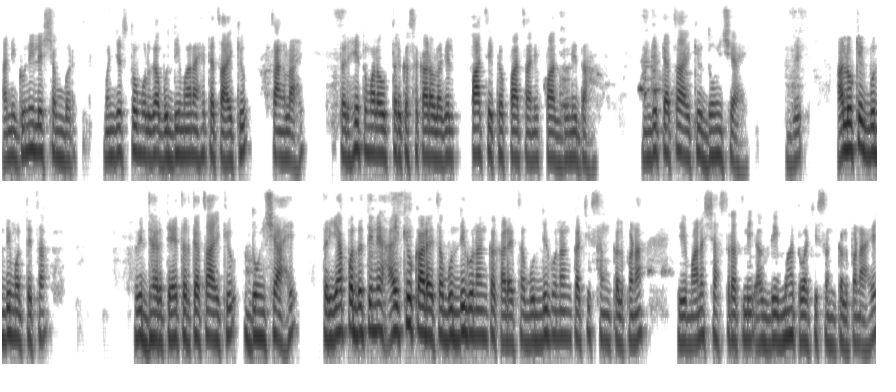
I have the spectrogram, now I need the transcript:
आणि गुणिले शंभर. म्हणजेच तो मुलगा बुद्धिमान आहे त्याचा आय क्यू चांगला आहे. तर हे तुम्हाला उत्तर कसं काढावं लागेल? पाच एक पाच आणि पाच दोन्ही दहा. म्हणजे त्याचा आय क्यू दोनशे आहे. म्हणजे अलौकिक बुद्धिमत्तेचा विद्यार्थी आहे तर त्याचा आय क्यू दोनशे आहे. तर या पद्धतीने आय क्यू काढायचा बुद्धिगुणांक काढायचा बुद्धी गुणांकाची संकल्पना ही मानसशास्त्रातली अगदी महत्वाची संकल्पना आहे.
